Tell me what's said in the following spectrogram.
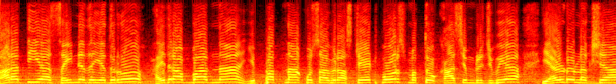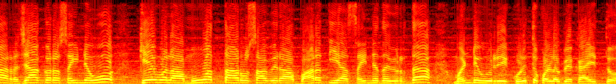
ಭಾರತೀಯ ಸೈನ್ಯದ ಎದುರು ಹೈದರಾಬಾದ್ನ ಇಪ್ಪತ್ನಾಲ್ಕು ಸಾವಿರ ಸ್ಟೇಟ್ ಫೋರ್ಸ್ ಮತ್ತು ಕಾಸಿಂ ರಿಜ್ವಿಯ ಎರಡು ಲಕ್ಷ ರಜಾಕರ ಸೈನ್ಯವು ಕೇವಲ ಮೂವತ್ತಾರು ಸಾವಿರ ಭಾರತೀಯ ಸೈನ್ಯದ ವಿರುದ್ಧ ಮಂಡಿ ಊರಿ ಕುಳಿತುಕೊಳ್ಳಬೇಕಾಯಿತು.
